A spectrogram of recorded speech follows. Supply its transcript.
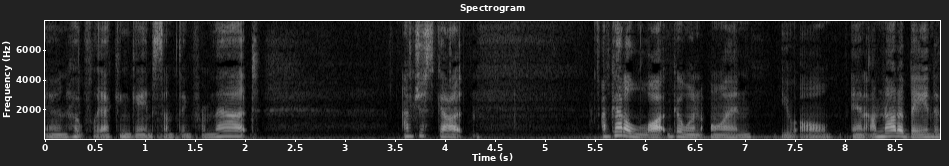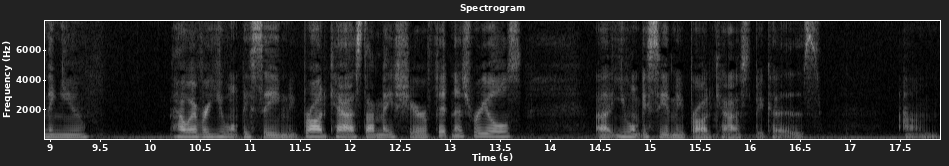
and hopefully, I can gain something from that. I've just got I've got a lot going on, you all, and I'm not abandoning you. However, you won't be seeing me broadcast. I may share fitness reels. Uh, you won't be seeing me broadcast because um,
